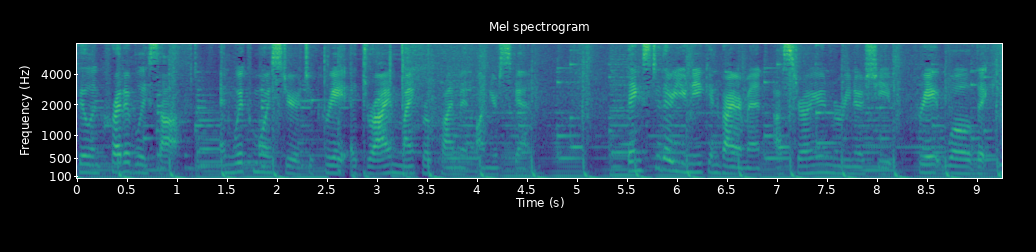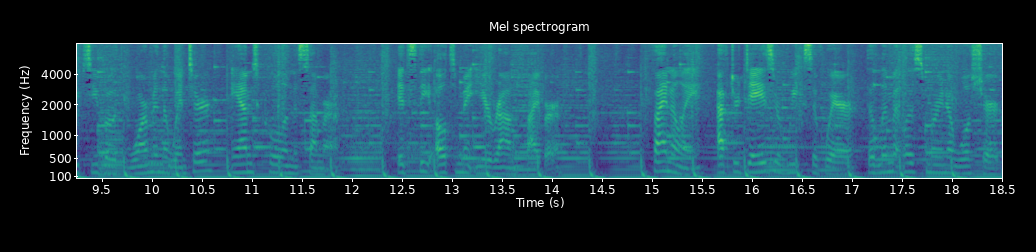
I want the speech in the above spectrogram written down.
feel incredibly soft and wick moisture to create a dry microclimate on your skin. Thanks to their unique environment, Australian merino sheep create wool that keeps you both warm in the winter and cool in the summer. It's the ultimate year-round fiber. Finally, after days or weeks of wear, the Limitless Merino Wool shirt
